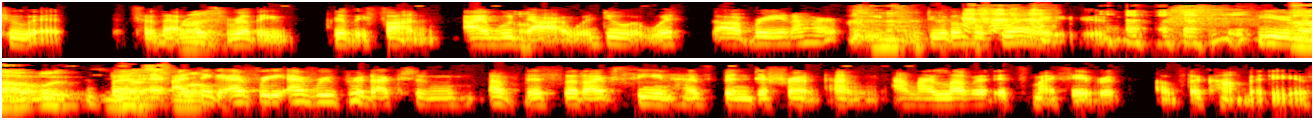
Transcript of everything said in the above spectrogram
to it. So that right. was really, really fun. I would, oh. I would do it with Aubrey in a heartbeat and do the whole play, you know, uh, well, but yes, I well, think every, every production of this that I've seen has been different and, and I love it. It's my favorite of the comedies.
